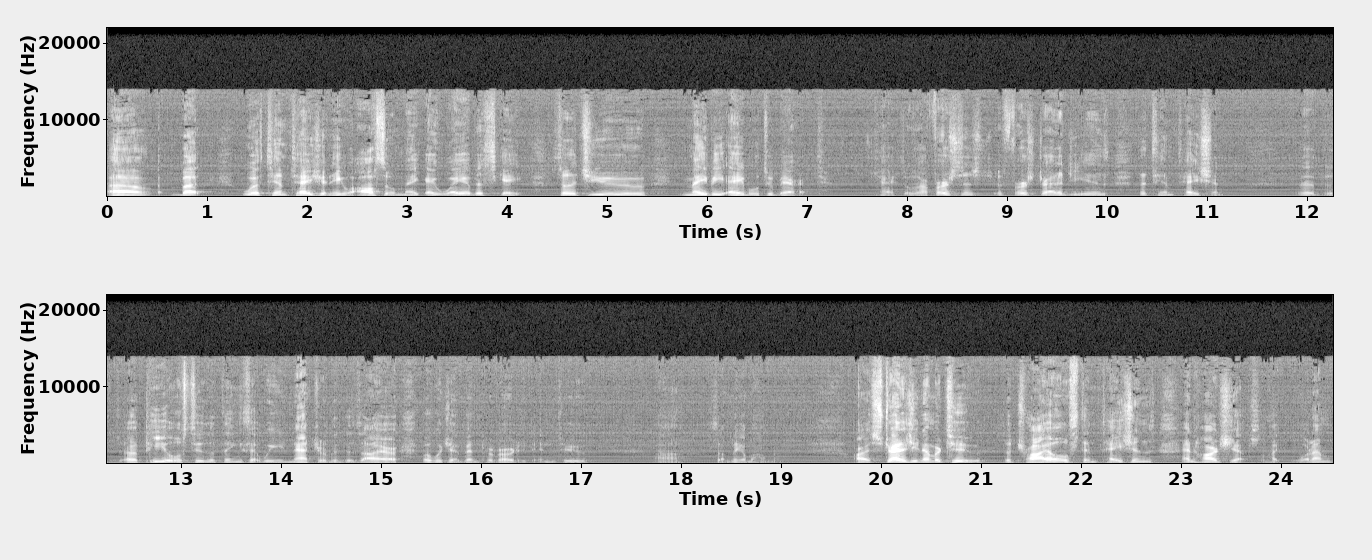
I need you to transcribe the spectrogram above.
Uh, but with temptation, he will also make a way of escape so that you may be able to bear it. Okay, so our first, first strategy is the temptation. The, the, appeals to the things that we naturally desire, but which have been perverted into uh, something abominable. All right, strategy number two the trials, temptations, and hardships, like what I'm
